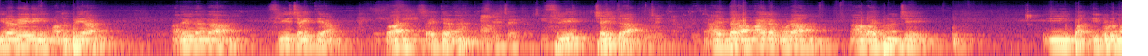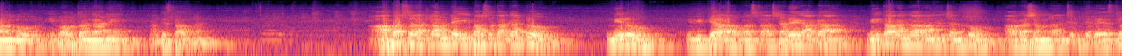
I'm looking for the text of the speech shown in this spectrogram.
ఈరవేణి మధుప్రియ అదేవిధంగా శ్రీ చైత్య. వారి చైత్రనా శ్రీ చైత్ర. ఆ ఇద్దరు అమ్మాయిలకు కూడా నా వైపు నుంచి ఈ ప- ఇప్పుడు మనకు ఈ ప్రభుత్వం కానీ అందిస్తూ ఉన్నది. ఆ పరిస్థితులు అట్లా ఉంటే ఈ పరిస్థితులు తగ్గట్టు మీరు ఈ విద్య ఒక స్టడీ కాక మిగతా రంగాలు ఆనందించేందుకు అవకాశం ఉన్నదని చెప్పి తెలియజేస్తూ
